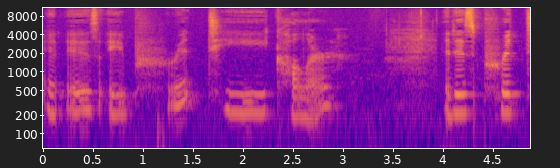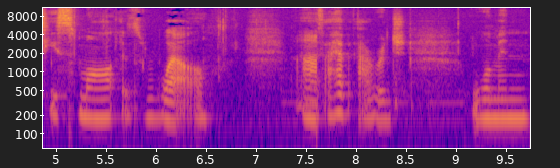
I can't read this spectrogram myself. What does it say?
It is a pretty color. It is pretty small as well. Uh, I have average woman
